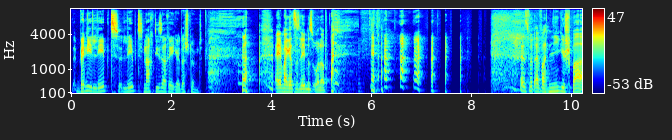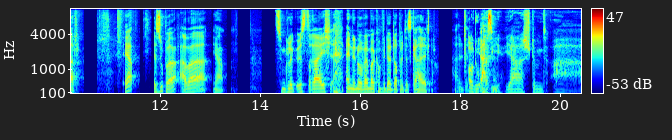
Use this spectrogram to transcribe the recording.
Benny lebt, lebt nach dieser Regel, das stimmt. Ey, mein ganzes Leben ist Urlaub. es wird einfach nie gespart. Ja, super, aber ja. Zum Glück Österreich. Ende November kommt wieder doppeltes Gehalt. Halleluja. Oh, du Assi. Ja, stimmt. Ah.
